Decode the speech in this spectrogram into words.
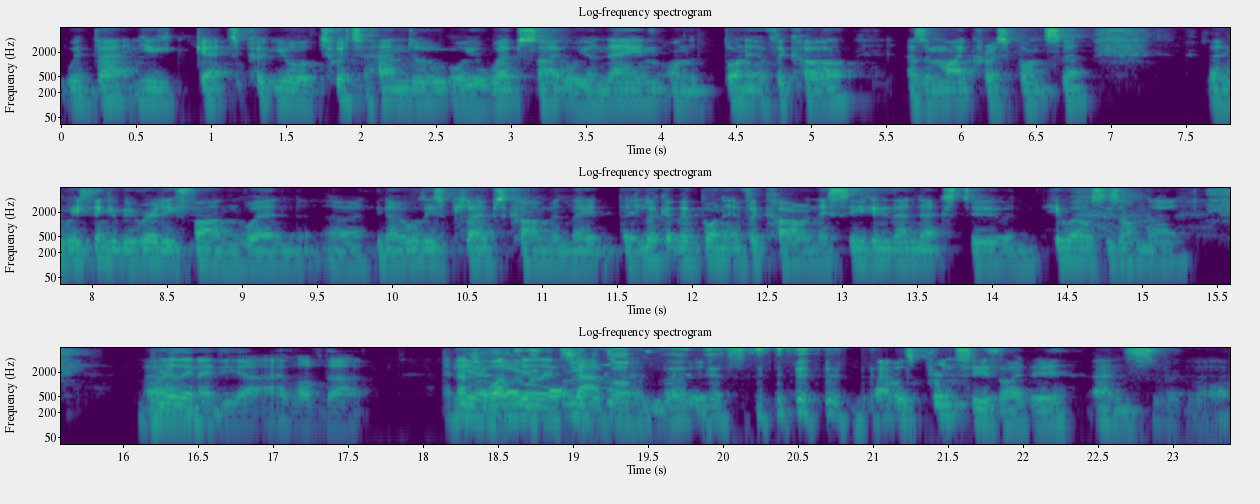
with that you get to put your Twitter handle or your website or your name on the bonnet of the car as a micro sponsor and we think it'd be really fun when uh, you know all these plebs come and they they look at the bonnet of the car and they see who they're next to and who else is on there. Brilliant Um, idea. I love that. And that's yeah, one that was- million that taps. the right? bump. Yes. That was Prince's idea, and uh,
